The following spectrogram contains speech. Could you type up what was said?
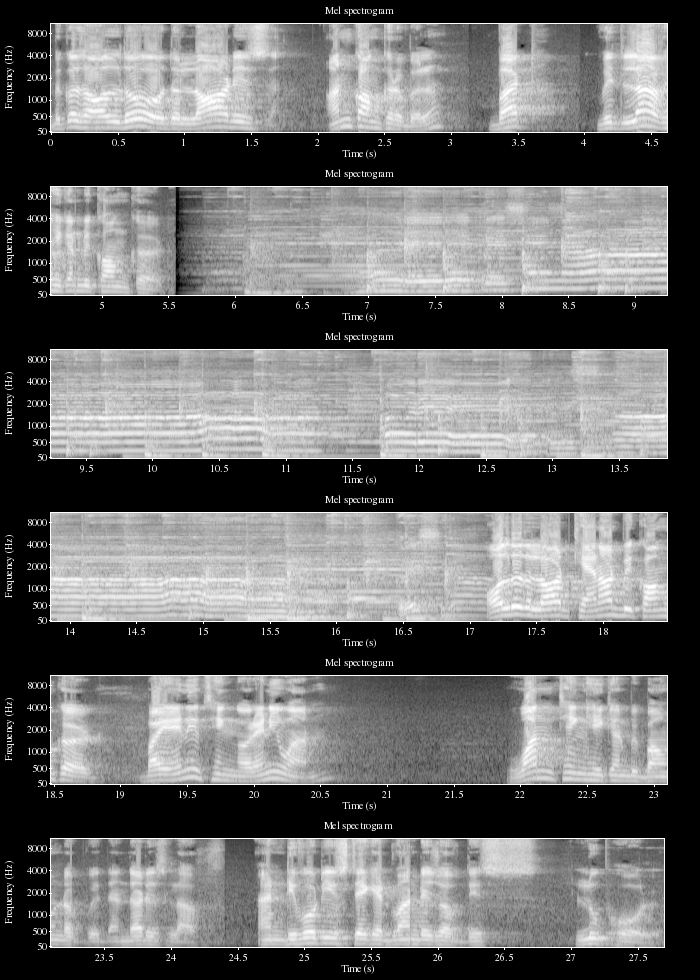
Because although the Lord is unconquerable, but with love he can be conquered. Hare Krishna, Hare Krishna, Krishna. Although the Lord cannot be conquered by anything or anyone, one thing he can be bound up with, and that is love. And devotees take advantage of this loophole,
